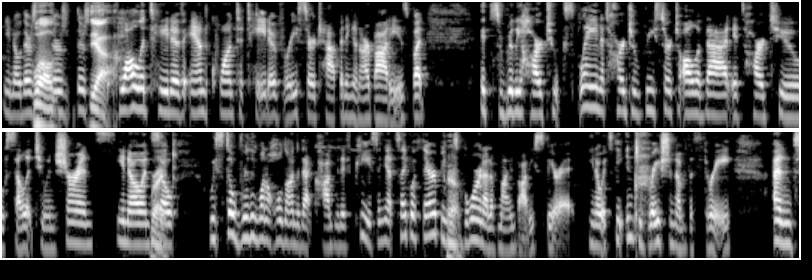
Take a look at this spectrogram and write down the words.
You know, there's Well, there's there's yeah. qualitative and quantitative research happening in our bodies, but it's really hard to explain. It's hard to research all of that. It's hard to sell it to insurance, you know, and so we still really want to hold on to that cognitive piece. And yet psychotherapy was born out of mind, body, spirit. You know, it's the integration of the three. And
